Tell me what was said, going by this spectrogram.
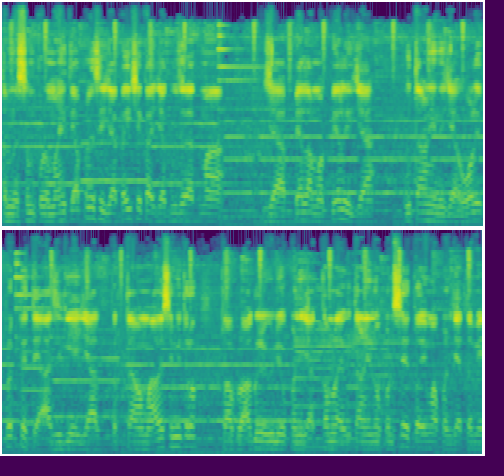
તમને સંપૂર્ણ માહિતી આપવાની છે. જ્યાં કહી શકાય, જ્યાં ગુજરાતમાં જ્યાં પહેલામાં પહેલી જ્યાં ઉતાણીની જ્યાં હોળી પ્રગટે તે આ જગ્યાએ જ્યાં પ્રગટાવવામાં આવે છે મિત્રો. તો આપણો આગળ વીડિયો પણ જ્યાં કમળાઈ ઉતાણીનો પણ છે, તો એમાં પણ જ્યાં તમે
